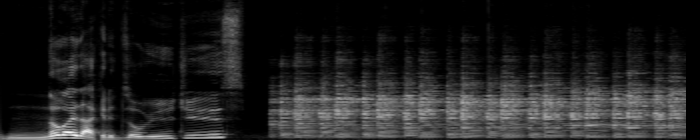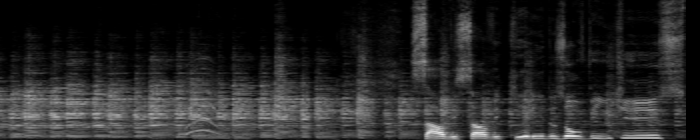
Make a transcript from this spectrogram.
Não vai dar, queridos ouvintes. Salve, salve, queridos ouvintes!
